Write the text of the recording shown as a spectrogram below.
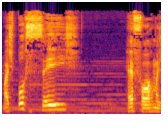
mas por seis reformas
